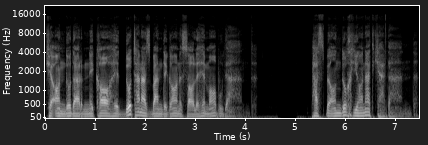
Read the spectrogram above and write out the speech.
که آن دو در نکاح دو تن از بندگان صالح ما بودند. پس به آن دو خیانت کردند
